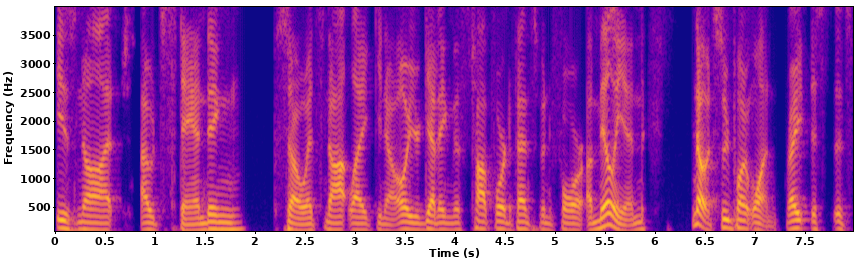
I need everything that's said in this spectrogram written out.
is not outstanding so it's not like, you know, oh, you're getting this top four defenseman for a million. No, it's 3.1, right? It's it's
